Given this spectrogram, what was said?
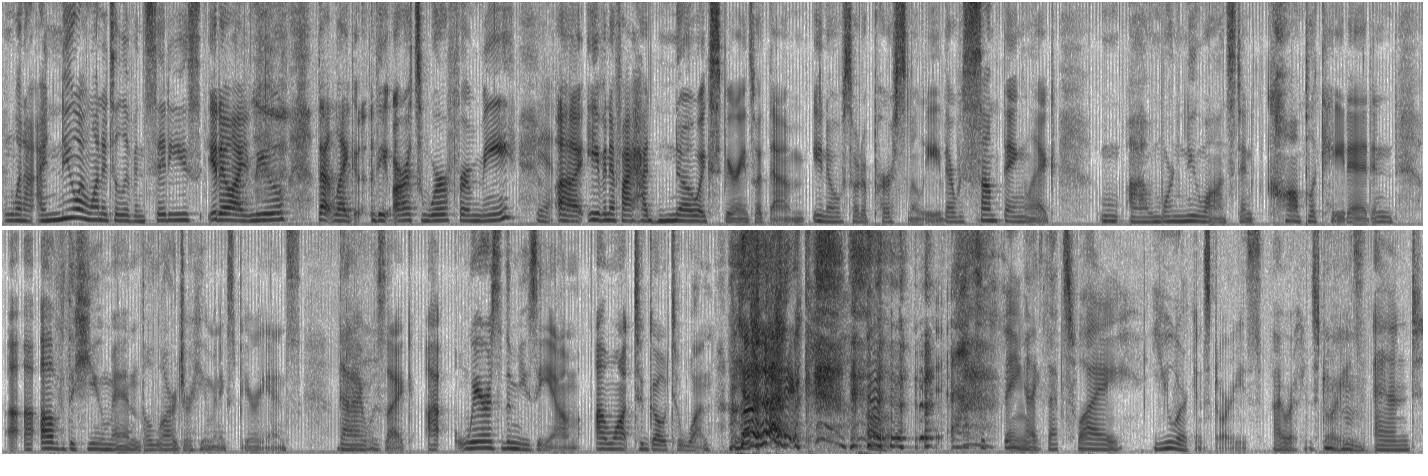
when I, I, knew I wanted to live in cities, you know, I knew that like the arts were for me, yeah. uh, even if I had no experience with them, you know, sort of personally. There was something like uh, more nuanced and complicated and uh, uh, of the human, the larger human experience. That I was like, uh, where's the museum? I want to go to one. Yeah. like, oh, that's the thing. Like that's why you work in stories. I work in stories, mm-hmm. and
